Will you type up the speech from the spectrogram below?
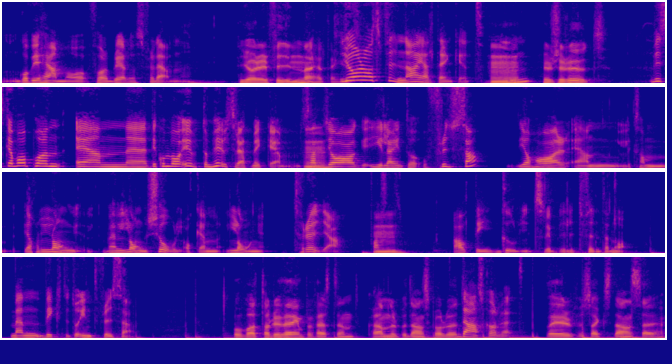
går vi hem och förbereder oss för den. Gör er fina helt enkelt. Gör oss fina helt enkelt. Mm. Hur ser det ut? Vi ska vara på en, en eh, det kommer vara utomhus rätt mycket. Så att jag gillar inte att frysa. Jag har en, liksom, jag har lång, en lång kjol och en lång tröja. Fast allt är guld, så det blir lite fint ändå. Men viktigt att inte frysa. Och vad tar du vägen på festen? Hamnar du på dansgolvet? Dansgolvet. Vad är du för slags dansare?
